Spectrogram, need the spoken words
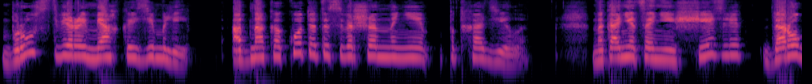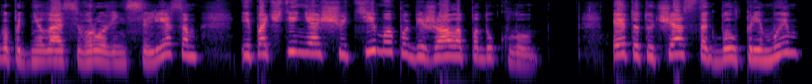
брустверы мягкой земли. Однако кот это совершенно не подходило. Наконец они исчезли, дорога поднялась вровень с лесом и почти неощутимо побежала под уклон. Этот участок был прямым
